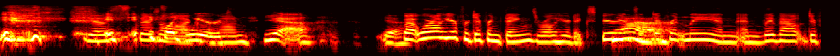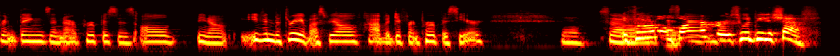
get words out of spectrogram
Yeah, Yes, it's there's it's like weird. Yeah, yeah. But we're all here for different things. We're all here to experience Yeah. it differently and and live out different things. And our purpose is all, you know, even the three of us, we all have a different purpose here. Yeah. So if we were all farmers, who would be the chef?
